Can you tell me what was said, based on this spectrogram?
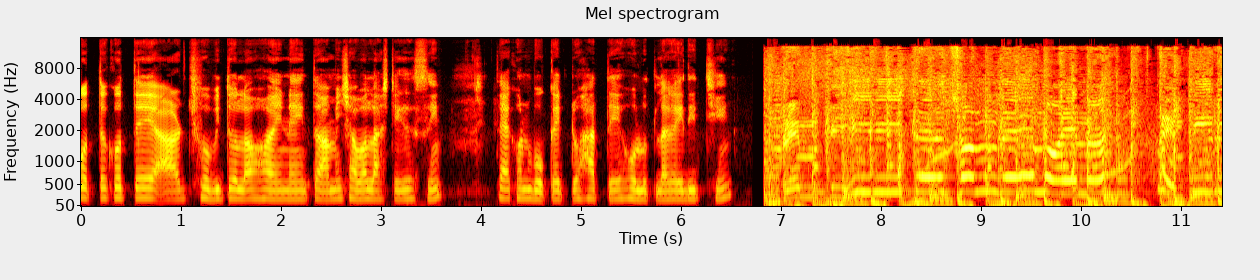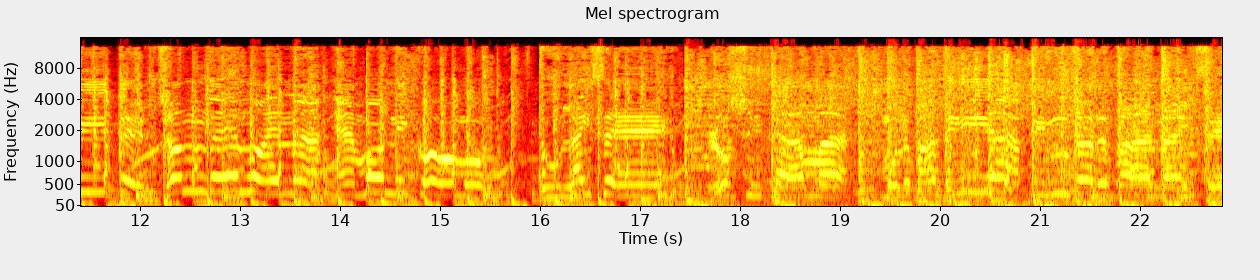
করতে করতে আর ছবি তোলা হয় নাই, তো আমি সবার লাস্টে গেছি। তো এখন বোকে একটু হাতে হলুদ লাগাই দিচ্ছি। ময়না কোমল দুলাইছে রসিকা আমার মন বানাইছে।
